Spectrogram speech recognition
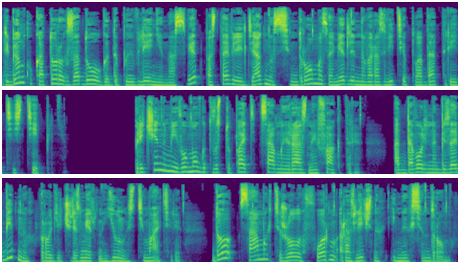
ребенку которых задолго до появления на свет поставили диагноз синдрома замедленного развития плода третьей степени. Причинами его могут выступать самые разные факторы – от довольно безобидных, вроде чрезмерной юности матери, до самых тяжелых форм различных иных синдромов.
